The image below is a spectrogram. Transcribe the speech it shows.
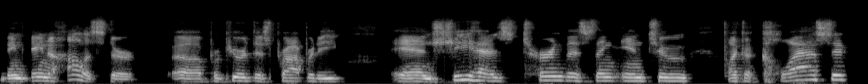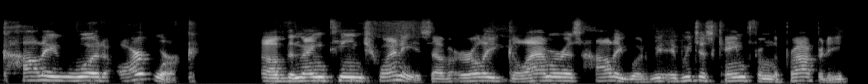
named Dana Hollister uh, procured this property. And she has turned this thing into like a classic Hollywood artwork of the 1920s, of early glamorous Hollywood. We, we just came from the property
